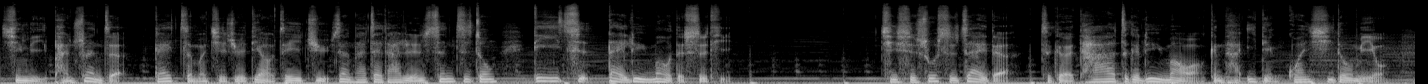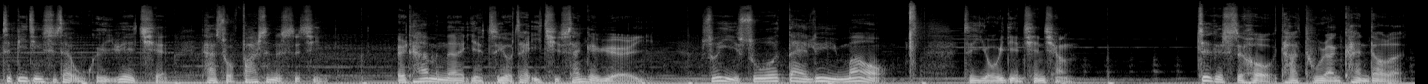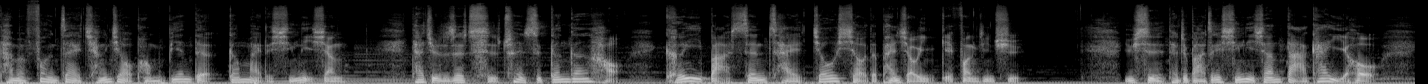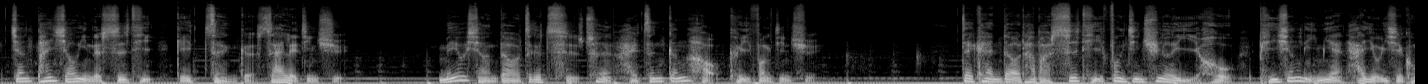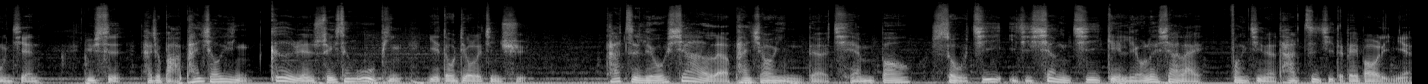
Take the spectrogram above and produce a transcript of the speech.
心里盘算着该怎么解决掉这一具让他在他人生之中第一次戴绿帽的尸体。其实说实在的，这个他这个绿帽哦，跟他一点关系都没有。这毕竟是在五个月前他所发生的事情。而他们呢，也只有在一起三个月而已，所以说戴绿帽，这有一点牵强。这个时候，他突然看到了他们放在墙角旁边的刚买的行李箱，他觉得这尺寸是刚刚好，可以把身材娇小的潘小颖给放进去。于是，他就把这个行李箱打开以后，将潘小颖的尸体给整个塞了进去。没有想到这个尺寸还真刚好可以放进去。在看到他把尸体放进去了以后，皮箱里面还有一些空间，于是他就把潘小颖个人随身物品也都丢了进去。他只留下了潘小颖的钱包、手机以及相机给留了下来，放进了他自己的背包里面。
